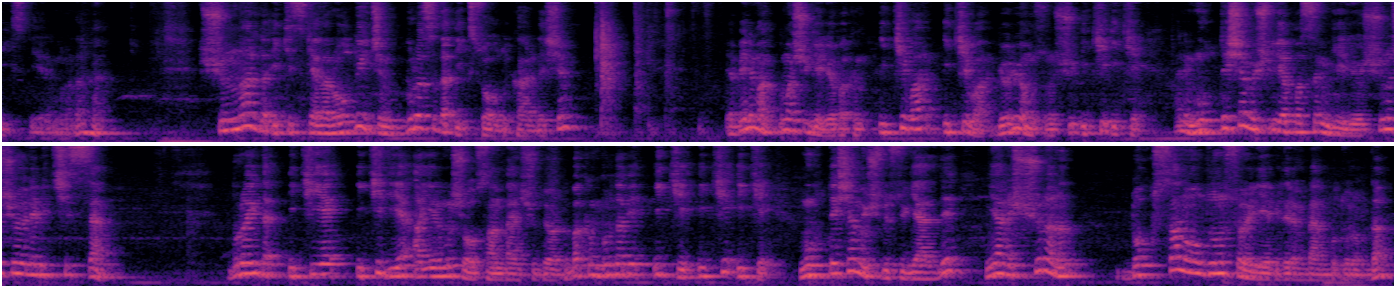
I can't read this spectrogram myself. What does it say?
X diyelim buna da. Heh. Şunlar da ikizkenar olduğu için burası da x oldu kardeşim. Ya benim aklıma şu geliyor bakın 2 var 2 var görüyor musunuz şu 2 2 hani muhteşem üçlü yapasım geliyor. Şunu şöyle bir çizsem. Burayı da 2'ye 2 diye ayırmış olsam ben şu 4'ü bakın burada bir 2 2 2 muhteşem üçlüsü geldi. Yani şuranın 90 olduğunu söyleyebilirim ben bu durumda.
